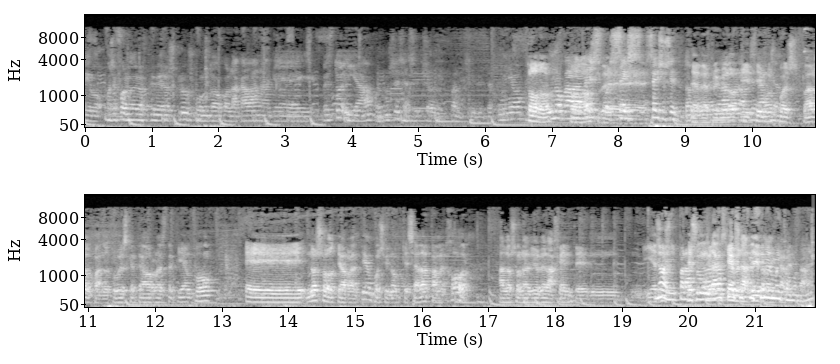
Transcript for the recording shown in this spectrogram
digo, José fue uno de los primeros clubs junto con la cabana que esto y ya, pues no sé si has hecho, bueno, si desde junio, Todos, uno cada todos mes, pues seis, seis o siete torneos. Desde el primero que hicimos, pues claro, cuando tú ves que te ahorra este tiempo, eh, no solo te ahorra el tiempo, sino que se adapta mejor a los horarios de la gente. Y eso No, es, y para- es un gran quebradero. es muy cómoda, ¿eh?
